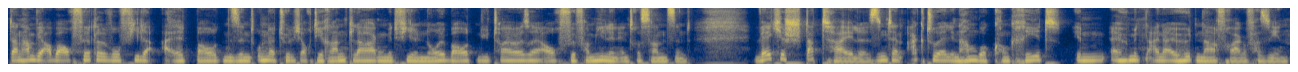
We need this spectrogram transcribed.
Dann haben wir aber auch Viertel, wo viele Altbauten sind und natürlich auch die Randlagen mit vielen Neubauten, die teilweise auch für Familien interessant sind. Welche Stadtteile sind denn aktuell in Hamburg konkret im, mit einer erhöhten Nachfrage versehen?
